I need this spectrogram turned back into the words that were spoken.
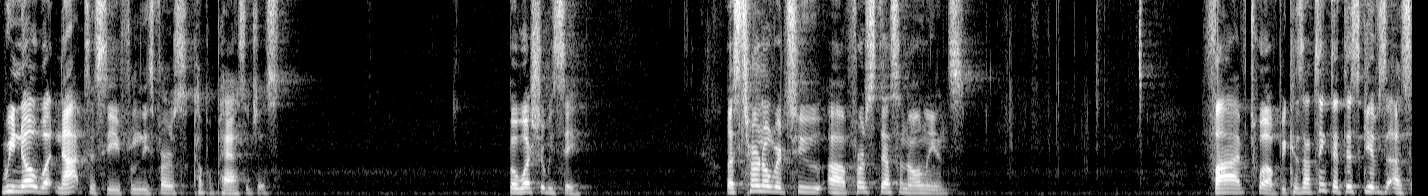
We know what not to see from these first couple passages. But what should we see? Let's turn over to uh, 1 Thessalonians 5:12 because I think that this gives us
